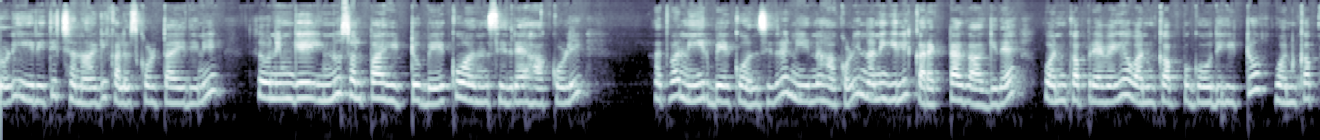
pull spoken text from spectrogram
ನೋಡಿ ಈ ರೀತಿ ಚೆನ್ನಾಗಿ ಕಲಿಸ್ಕೊಳ್ತಾ ಇದ್ದೀನಿ. ಸೊ ನಿಮಗೆ ಇನ್ನೂ ಸ್ವಲ್ಪ ಹಿಟ್ಟು ಬೇಕು ಅನಿಸಿದರೆ ಹಾಕ್ಕೊಳ್ಳಿ, ಅಥವಾ ನೀರು ಬೇಕು ಅನಿಸಿದರೆ ನೀರನ್ನ ಹಾಕ್ಕೊಳ್ಳಿ. ನನಗಿಲ್ಲಿ ಕರೆಕ್ಟಾಗಿ ಆಗಿದೆ. ಒಂದು ಕಪ್ ರವೆಗೆ ಒಂದು ಕಪ್ ಗೋಧಿ ಹಿಟ್ಟು, ಒಂದು ಕಪ್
